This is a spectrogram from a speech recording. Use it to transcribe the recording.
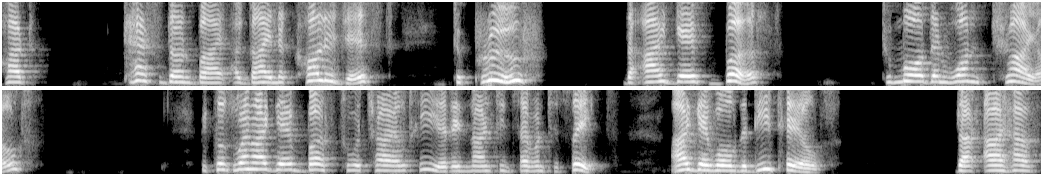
had tests done by a gynecologist to prove that I gave birth to more than one child. Because when I gave birth to a child here in 1976, I gave all the details that I have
